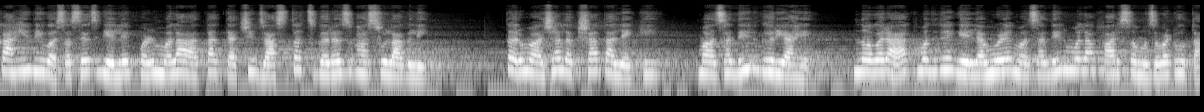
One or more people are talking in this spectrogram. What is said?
काही दिवस असेच गेले पण मला आता त्याची जास्तच गरज भासू लागली. तर माझ्या लक्षात आले की माझा दीर घरी आहे. नवरातमध्ये गेल्यामुळे माझा दीर मला फार समजवट होता.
